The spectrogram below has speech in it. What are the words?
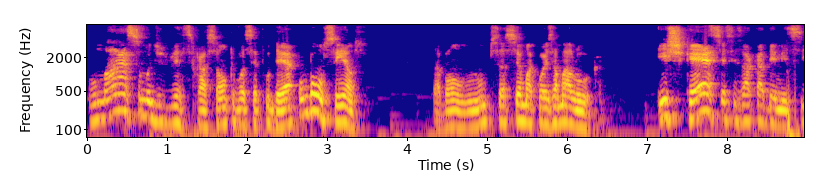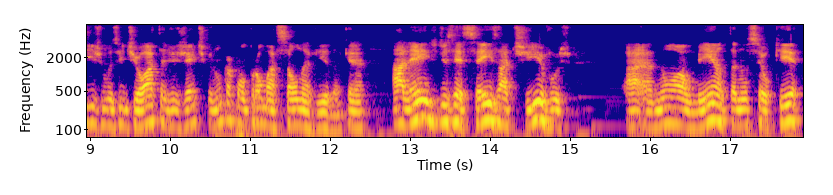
O máximo de diversificação que você puder, com bom senso, tá bom? Não precisa ser uma coisa maluca. Esquece esses academicismos idiotas de gente que nunca comprou uma ação na vida, que é, além de 16 ativos, ah, não aumenta, não sei o quê.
